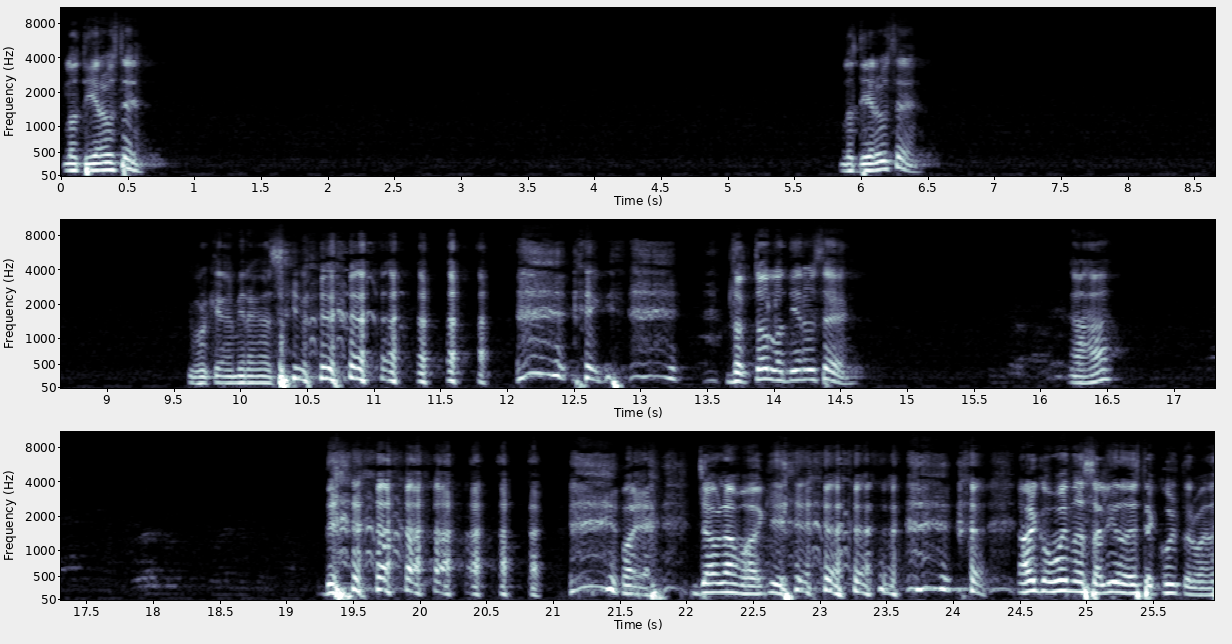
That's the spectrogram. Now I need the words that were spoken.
¿Lo diera usted? ¿Lo diera usted? ¿Y por qué me miran así? Doctor, ¿lo diera usted? Ajá. Ya hablamos aquí. Algo bueno ha salido de este culto, hermano.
